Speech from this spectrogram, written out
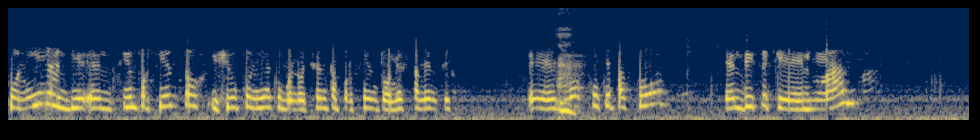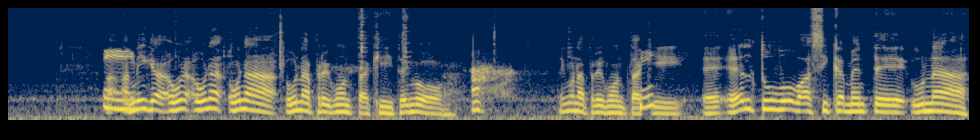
ponía el, el 100% y yo ponía como el 80%, honestamente. Eh, no sé qué pasó. Él dice que el mal. Y... Amiga, una, una, una, una pregunta aquí. Tengo, ah. tengo una pregunta ¿Sí? aquí. Eh, él tuvo básicamente una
